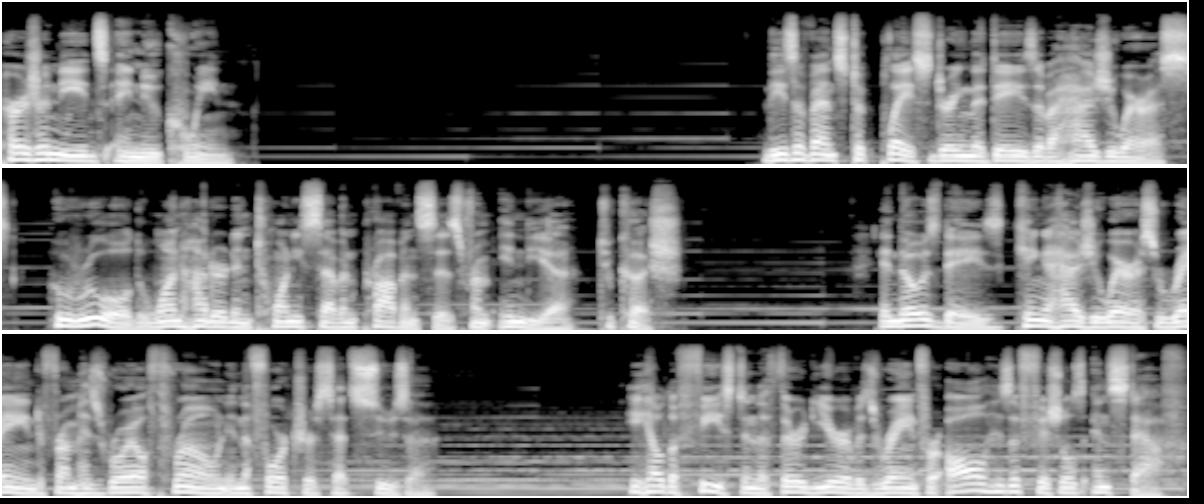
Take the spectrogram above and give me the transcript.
Persia needs a new queen. These events took place during the days of Ahasuerus, who ruled 127 provinces from India to Cush. In those days, King Ahasuerus reigned from his royal throne in the fortress at Susa. He held a feast in the third year of his reign for all his officials and staff.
